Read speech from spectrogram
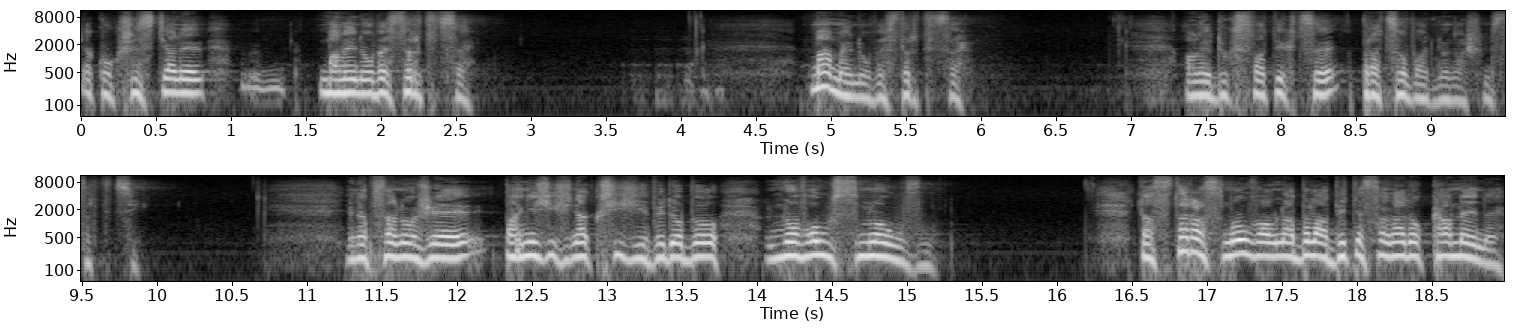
jako křesťané máme nové srdce. Máme nové srdce. Ale Duch Svatý chce pracovat na našem srdci. Je napsáno, že Pán Ježíš na kříži vydobil novou smlouvu. Ta stará smlouva, ona byla vytesána do kamene.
